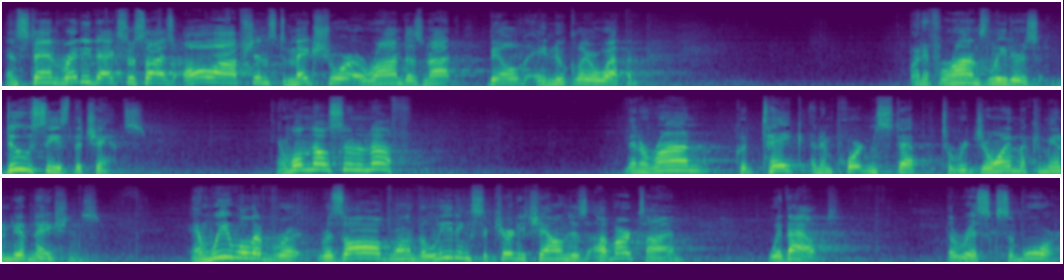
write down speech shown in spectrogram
and stand ready to exercise all options to make sure Iran does not build a nuclear weapon. But if Iran's leaders do seize the chance, and we'll know soon enough, then Iran could take an important step to rejoin the community of nations, and we will have re- resolved one of the leading security challenges of our time without the risks of war.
